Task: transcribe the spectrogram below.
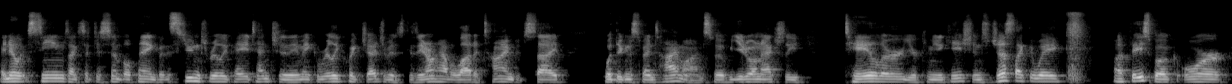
I know it seems like such a simple thing, but the students really pay attention. They make really quick judgments because they don't have a lot of time to decide what they're going to spend time on. So if you don't actually tailor your communications just like the way uh, Facebook or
